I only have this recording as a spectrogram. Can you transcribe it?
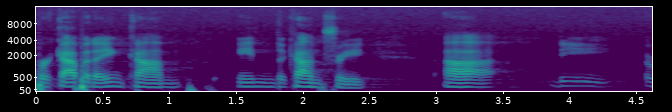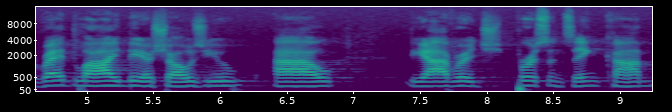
per capita income in the country. Uh, the red line there shows you how the average person's income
